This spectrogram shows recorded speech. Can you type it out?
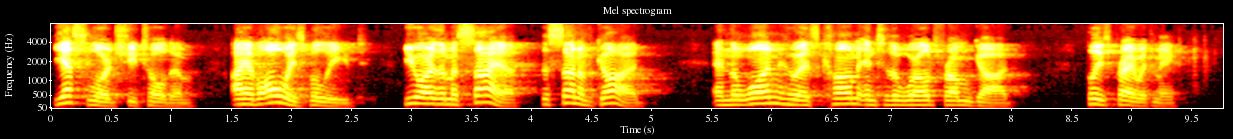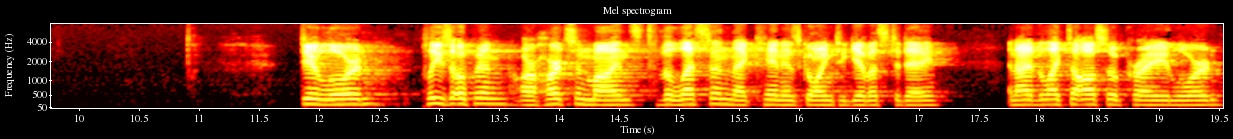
Yes, Lord, she told him. I have always believed. You are the Messiah, the Son of God, and the one who has come into the world from God. Please pray with me. Dear Lord, please open our hearts and minds to the lesson that Ken is going to give us today. And I'd like to also pray, Lord,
